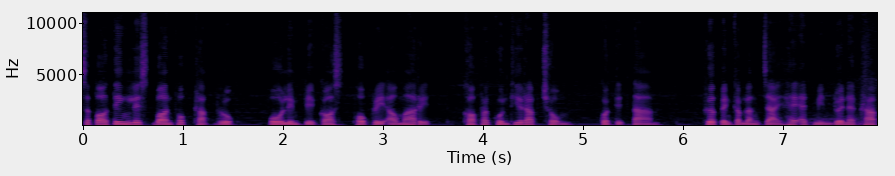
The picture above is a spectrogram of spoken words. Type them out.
สปอร์ติ้งลิสบอนพบคลับรุกโอลิมปิกอสพบรีอัลมาดริดขอบพระคุณที่รับชม กดติดตาม เพื่อเป็นกำลังใจให้แอดมินด้วยนะครับ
